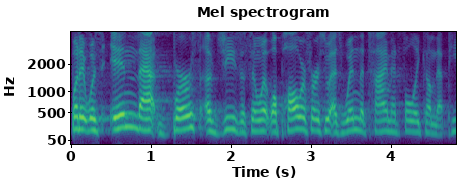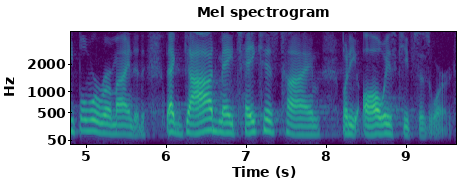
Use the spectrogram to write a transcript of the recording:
But it was in that birth of Jesus and what Paul refers to as when the time had fully come that people were reminded that God may take his time, but he always keeps his word.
